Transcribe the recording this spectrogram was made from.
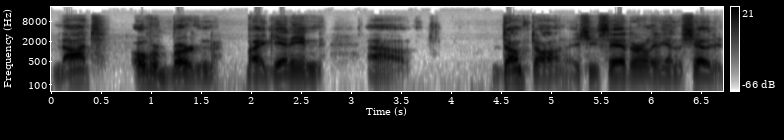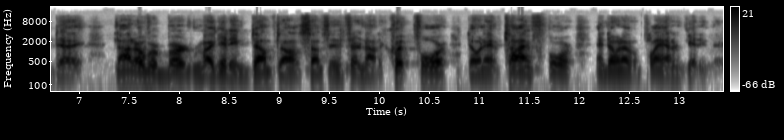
not overburdened by getting uh, dumped on, as you said early in the show today, not overburdened by getting dumped on something that they're not equipped for, don't have time for, and don't have a plan of getting there.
